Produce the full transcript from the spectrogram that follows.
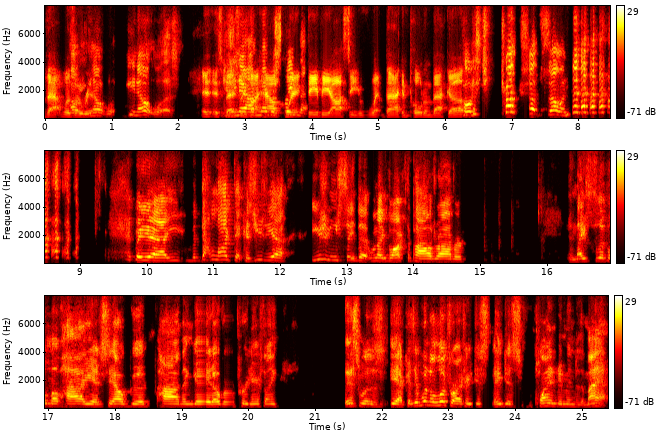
that was oh, a rib. You know, you know it was. especially you know, by how quick that. DiBiase went back and pulled him back up. Pulled his trunks up selling. but yeah, but I like that because usually, yeah, usually you see that when they block the pile driver and they flip them up high, yeah, to see how good high they can get over pretty and everything. This was yeah, because it wouldn't have looked right if he just he just planted him into the mat.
